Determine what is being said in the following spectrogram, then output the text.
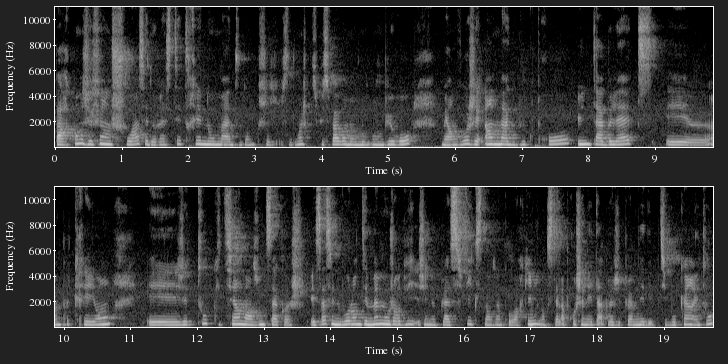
par contre, j'ai fait un choix, c'est de rester très nomade. Donc, c'est dommage que tu pas avoir mon, mon bureau. Mais en gros, j'ai un MacBook Pro, une tablette et euh, un peu de crayon et j'ai tout qui tient dans une sacoche. Et ça, c'est une volonté. Même aujourd'hui, j'ai une place fixe dans un coworking, donc c'était la prochaine étape. Là, j'ai pu amener des petits bouquins et tout.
